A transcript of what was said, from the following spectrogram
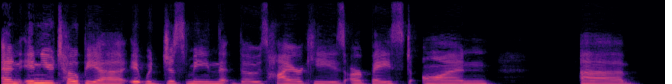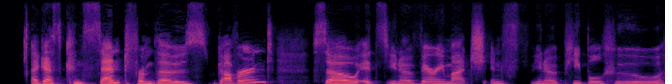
And in utopia, it would just mean that those hierarchies are based on uh, I guess consent from those governed. So it's you know very much in you know people who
